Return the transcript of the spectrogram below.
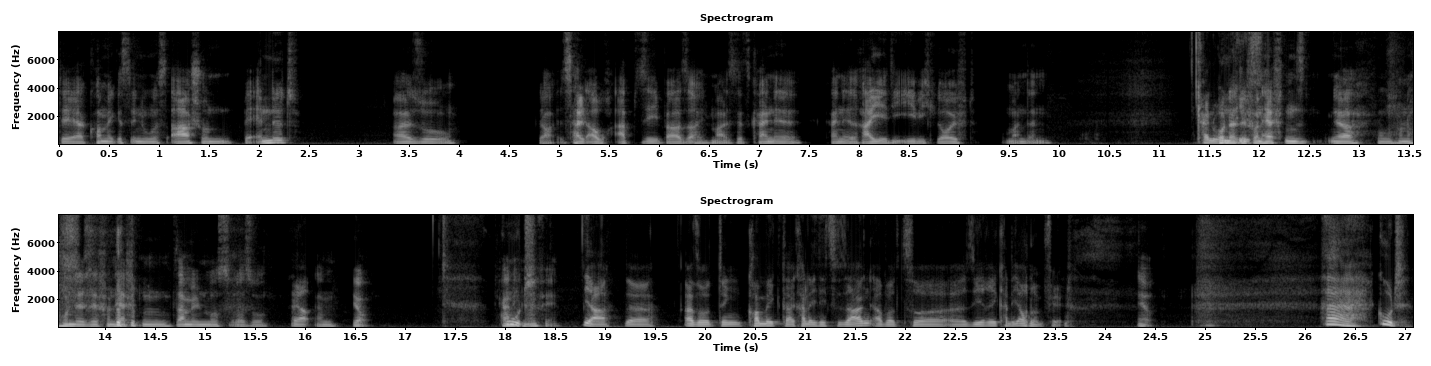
der Comic ist in den USA schon beendet. Also ja, ist halt auch absehbar, sag ich mal. Ist jetzt keine, keine Reihe, die ewig läuft, wo man dann hunderte von Heften, ja, wo man hunderte von Heften sammeln muss oder so. Ja, Ähm, ja. Kann Gut. ich empfehlen. ja äh, also den Comic, da kann ich nichts zu sagen, aber zur äh, Serie kann ich auch nur empfehlen. Ja. Ah, gut.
